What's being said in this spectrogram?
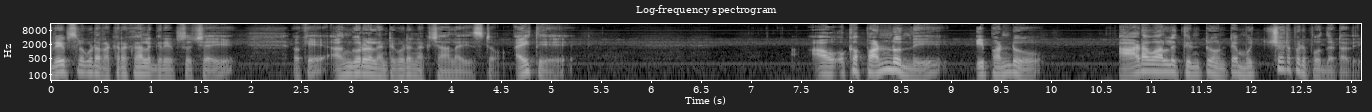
గ్రేప్స్లో కూడా రకరకాల గ్రేప్స్ వచ్చాయి. ఓకే అంగూరాలు అంటే కూడా నాకు చాలా ఇష్టం. అయితే ఒక పండు ఉంది ఈ పండు ఆడవాళ్ళు తింటూ ఉంటే ముచ్చట పడిపోద్దట అది.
